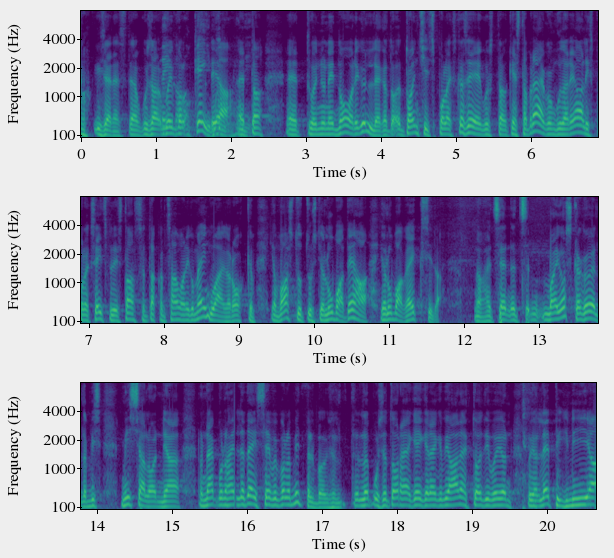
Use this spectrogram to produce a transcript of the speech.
noh, iseenesest ja kui sa võib-olla okay, ja et noh, et on ju neid noori küll, ega Dontšits poleks ka see, kus ta, kes ta praegu on, kui ta Realis poleks seitsmeteistaastaselt hakanud saama nagu mänguaega rohkem ja vastutust ja luba teha ja luba ka eksida. Noh, et see, et see, ma ei oska ka öelda, mis, mis seal on ja no nägu nalja täis, see võib olla mitmel põhjusel, lõbus ja tore, keegi räägib hea anekdoodi või on, või on leping nii hea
